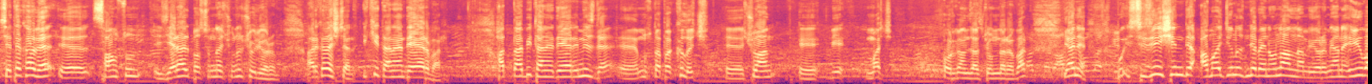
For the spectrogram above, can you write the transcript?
STK ve e, Samsun yerel basında şunu söylüyorum. Arkadaşlar iki tane değer var. Hatta bir tane değerimiz de e, Mustafa Kılıç e, şu an e, bir maç organizasyonları var. Yani bu sizin şimdi amacınız ne ben onu anlamıyorum. Yani Eyüp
